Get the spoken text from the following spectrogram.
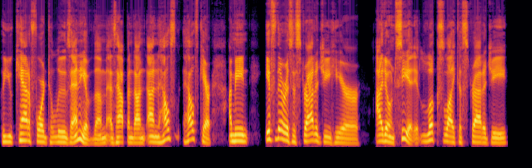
who you can't afford to lose any of them, as happened on on health healthcare, I mean, if there is a strategy here, I don't see it. It looks like a strategy.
